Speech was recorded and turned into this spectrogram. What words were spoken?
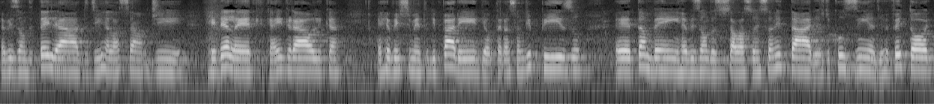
revisão de telhado, de relação de rede elétrica, hidráulica, é, revestimento de parede, alteração de piso, é, também revisão das instalações sanitárias, de cozinha, de refeitório.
